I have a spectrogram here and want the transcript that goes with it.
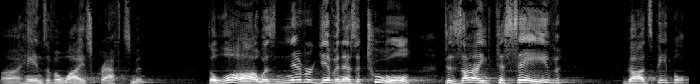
uh, hands of a wise craftsman. The law was never given as a tool designed to save God's people.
